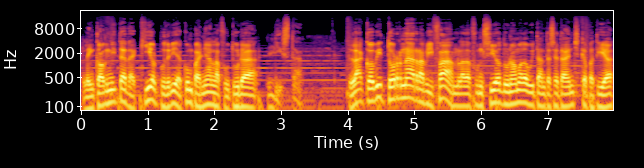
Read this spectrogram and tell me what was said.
la incògnita incògnita de qui el podria acompanyar en la futura llista. La Covid torna a revifar amb la defunció d'un home de 87 anys que patia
